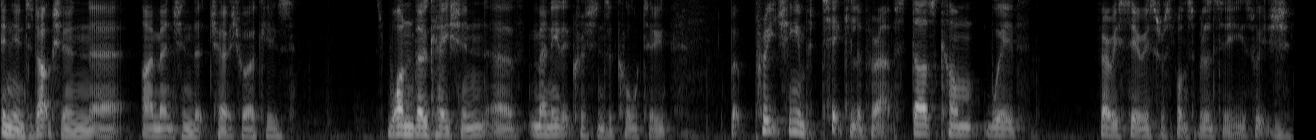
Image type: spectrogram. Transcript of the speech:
in the introduction, uh, I mentioned that church work is one vocation of many that Christians are called to, but preaching in particular, perhaps, does come with very serious responsibilities which mm.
